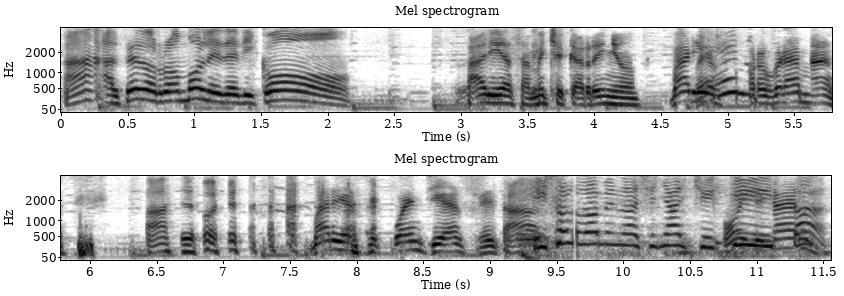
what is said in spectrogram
Ah, Alfredo Romo le dedicó varias a Meche Carreño. Varios programas. Ah, Varias secuencias. Este. Ah. Y solo dame una señal chiquita.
